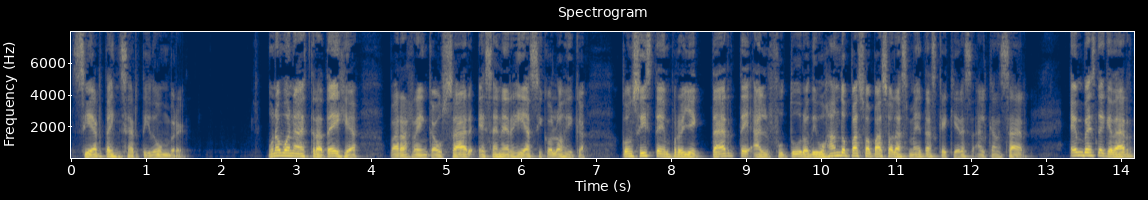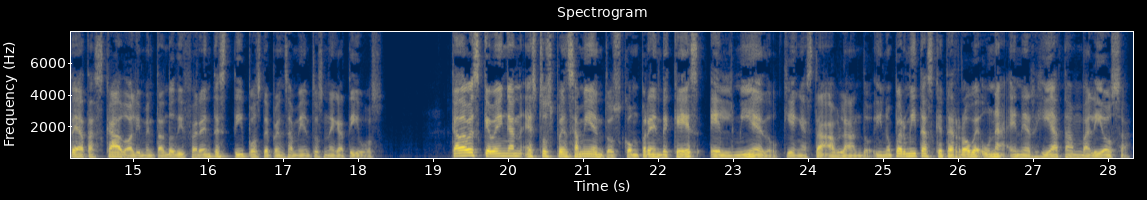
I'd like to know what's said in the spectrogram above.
cierta incertidumbre. Una buena estrategia para reencauzar esa energía psicológica consiste en proyectarte al futuro dibujando paso a paso las metas que quieres alcanzar, en vez de quedarte atascado alimentando diferentes tipos de pensamientos negativos. Cada vez que vengan estos pensamientos, comprende que es el miedo quien está hablando y no permitas que te robe una energía tan valiosa.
